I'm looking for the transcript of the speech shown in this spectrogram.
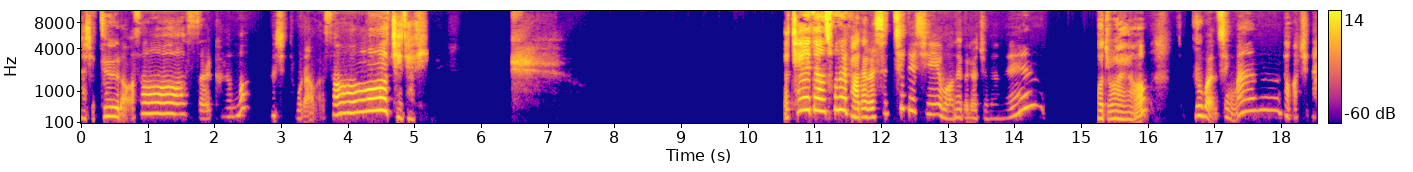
다시 들어서 썰클 한번. 다시 돌아와서 제자리. 최대한 손을 바닥을 스치듯이 원을 그려주면은 더 좋아요. 두 번씩만 더 갑시다.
